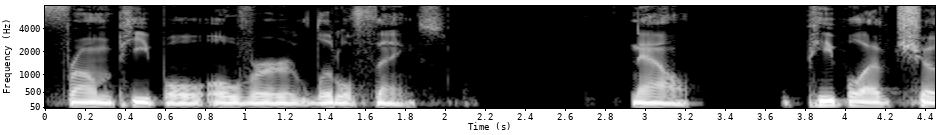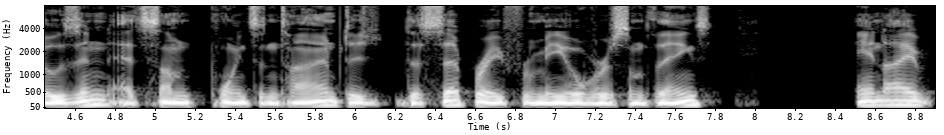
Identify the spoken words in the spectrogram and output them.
from people over little things. Now, people have chosen at some points in time to, to separate from me over some things, and I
